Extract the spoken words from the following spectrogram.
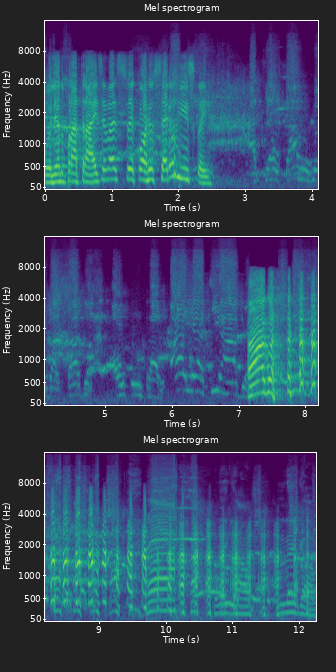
olhando pra trás, você, vai, você corre o sério risco aí. Aqui é o carro rebaixado ao contrário. É aqui a água. Água! Ah, legal, legal.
